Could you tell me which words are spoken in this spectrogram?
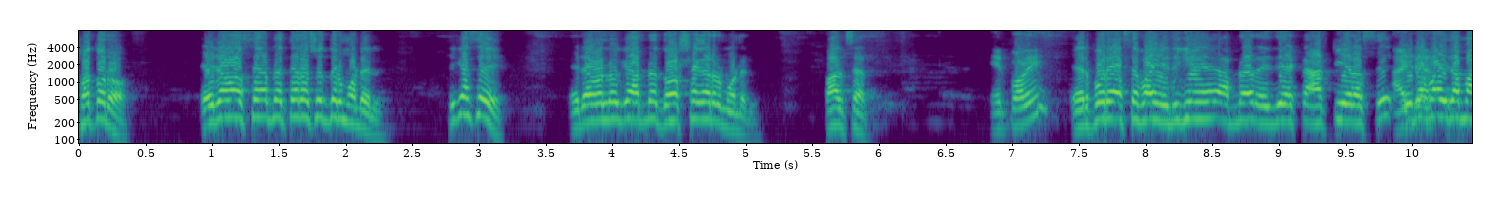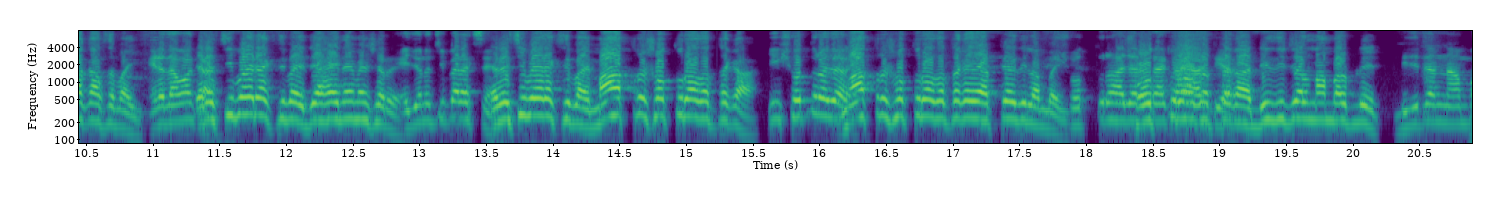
সতেরো। এটাও আছে আপনার তেরো চোদ্দ মডেল। ঠিক আছে? এটা হলো কি আপনার দশ এগারো মডেল পালসার। এরপরে? এরপরে আছে ভাই এদিকে আপনার এই যে একটা আরটিআর আছে এটা ভাই জামাক আছে ভাই। এটা এটা চিপাই রাখছি ভাই দেখাই নাই মেশারে। এই জন্য রাখছেন? এটা চিপাই রাখছি ভাই মাত্র সত্তর হাজার টাকা। কি সত্তর হাজার? মাত্র সত্তর হাজার টাকায় আরটিআর দিলাম ভাই। সত্তর হাজার সত্তর হাজার টাকা digital number plate digital number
